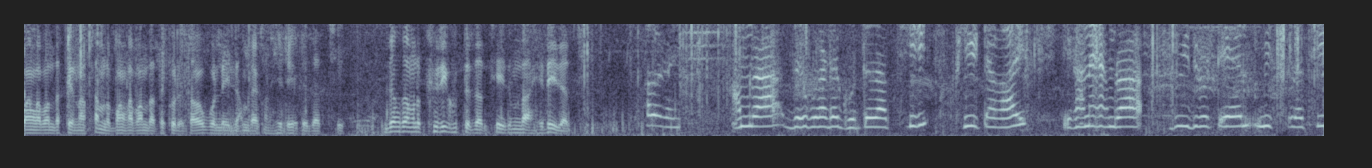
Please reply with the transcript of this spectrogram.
বাংলা বান্দা ট্রেন আছে, আমরা বাংলা বান্দাতে করে যাব বলে এই যে আমরা এখন হেঁটে হেঁটে যাচ্ছি। যেহেতু আমরা ফ্রি ঘুরতে যাচ্ছি, এই যে আমরা হেঁটেই যাচ্ছি। আমরা জয়পুরহাটে ঘুরতে যাচ্ছি, ফ্রি টাকায়। এখানে আমরা দুই, দুটো ট্রেন মিস করেছি।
